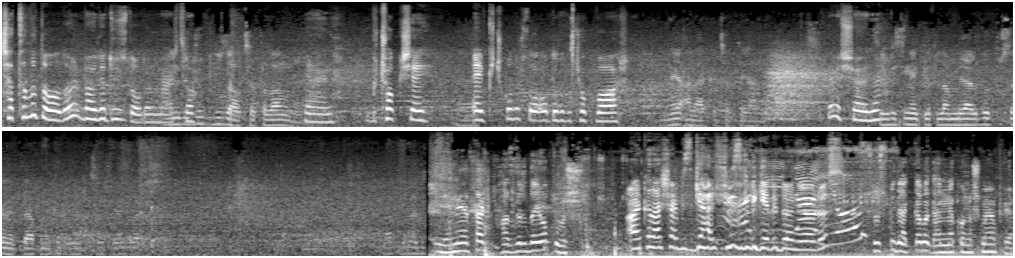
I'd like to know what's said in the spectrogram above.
Çatılı da olur, böyle düz de olur Mert Bence düz, düz al çatal alma. ya. Yani bu çok şey. Ev küçük olursa odada da çok boğar. Ne alaka çatı yani? Değil mi şöyle? Sivrisinekli falan bir yerde otursan etrafına kapatırsan Yeni yatak hazırda yokmuş. Arkadaşlar biz geldiğimiz gibi geri dönüyoruz. Sus bir dakika bak anne konuşma yapıyor.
